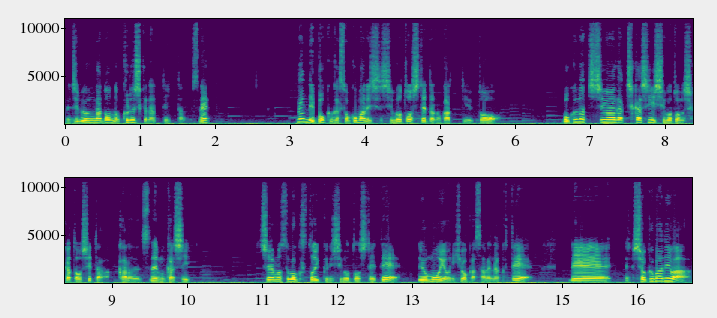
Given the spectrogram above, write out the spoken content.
自分がどんどん苦しくなっていったんですね。なんで僕がそこまでして仕事をしてたのかっていうと、僕の父親が近しい仕事の仕方をしてたからですね、昔。父親もすごくストイックに仕事をしてて、で、思うように評価されなくて、で、職場では、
